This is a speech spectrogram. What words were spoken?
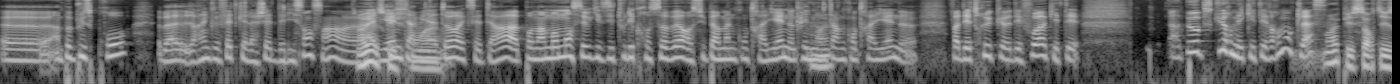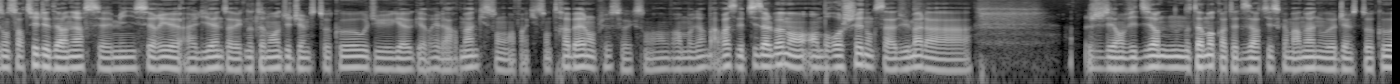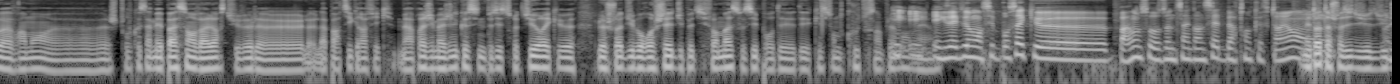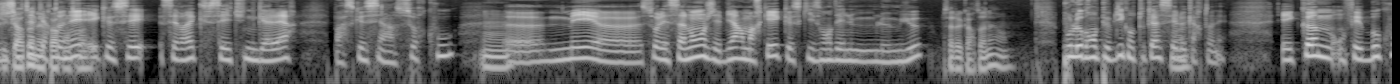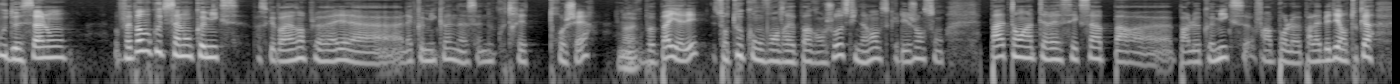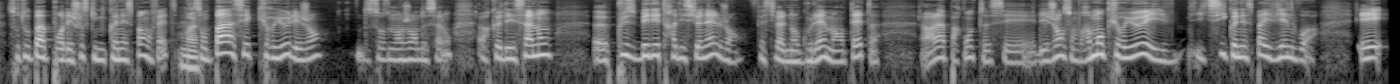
Euh, un peu plus pro, bah, rien que le fait qu'elle achète des licences, hein, euh, Alien, Terminator, etc. Pendant un moment, c'est eux qui faisaient tous les crossovers, Superman contre Alien, Green Lantern contre Alien, euh, enfin des trucs des fois qui étaient un peu obscurs mais qui étaient vraiment classe. Ouais, puis sorti, ils ont sorti les dernières mini-séries Aliens avec notamment du James Tocco ou du Gabriel Hardman qui sont, enfin, qui sont très belles en plus, qui sont vraiment bien. Bah, après, c'est des petits albums en, en brochet donc ça a du mal à j'ai envie de dire, notamment quand tu as des artistes comme Arnoine ou James Tocco, à vraiment, euh, je trouve que ça met pas assez en valeur, si tu veux, le- la, la partie graphique. Mais après, j'imagine que c'est une petite structure et que le choix du brochet, du petit format, c'est aussi pour des, des questions de coût, tout simplement. Et- et- mais, euh. Exactement, c'est pour ça que, par exemple, sur Zone 57, Bertrand Keftorian. Mais toi, tu as choisi du, du, du cartonné, contre. et que c'est vrai que c'est une galère parce que c'est un surcoût. Euh, mais euh, sur les salons, j'ai bien remarqué que ce qui se vendait le, le mieux, C'est le cartonné. hein. pour le grand public en tout cas, c'est Ouais. le cartonné. Et comme on fait beaucoup de salons, on fait pas beaucoup de salons comics, parce que par exemple, aller à la, à la Comic Con, ça nous coûterait trop cher. Donc Ouais. on peut pas y aller. Surtout qu'on vendrait pas grand chose finalement, parce que les gens sont pas tant intéressés que ça par, euh, par le comics, enfin pour le, par la BD en tout cas, surtout pas pour des choses qu'ils ne connaissent pas en fait. Ouais. Ils sont pas assez curieux les gens sur ce genre de salon. Alors que des salons euh, plus BD traditionnels, genre Festival d'Angoulême en tête, alors là par contre, c'est les gens sont vraiment curieux et ils- ils- s'ils connaissent pas, ils viennent voir. Et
